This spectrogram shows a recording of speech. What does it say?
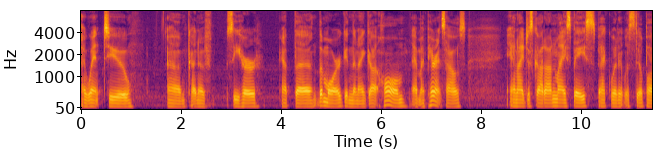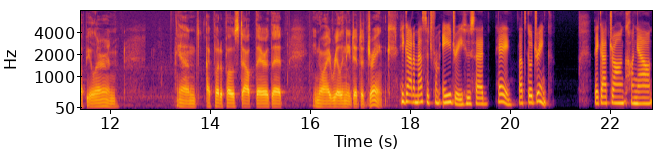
I went to um, kind of see her at the, the morgue. And then I got home at my parents' house. And I just got on MySpace back when it was still popular. And and I put a post out there that, you know, I really needed a drink. He got a message from Adree who said, Hey, let's go drink. They got drunk, hung out.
